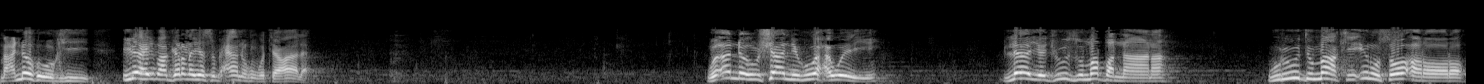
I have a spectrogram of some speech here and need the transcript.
Macnahoogii ilaahay baa garanaya subxaanahu wa tacaala wa annahu shanigu waxa weeye laa yajuuzu ma banaana wuruudu maakii inuu soo arooro.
